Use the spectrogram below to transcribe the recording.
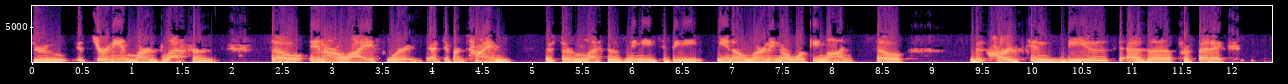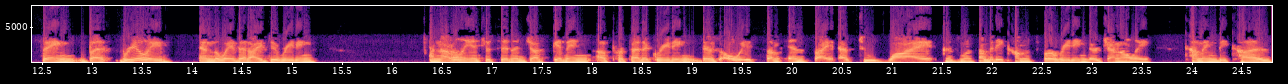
through its journey and learns lessons. So in our life, we're at different times, there's certain lessons we need to be, you know, learning or working on. So the cards can be used as a prophetic thing, but really, in the way that I do readings, I'm not really interested in just giving a prophetic reading. There's always some insight as to why, because when somebody comes for a reading, they're generally coming because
